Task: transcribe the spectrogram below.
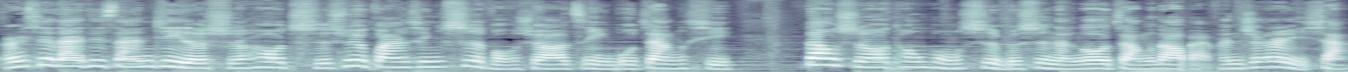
而且在第三季的时候，持续关心是否需要进一步降息，到时候通膨是不是能够降到百分之二以下，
